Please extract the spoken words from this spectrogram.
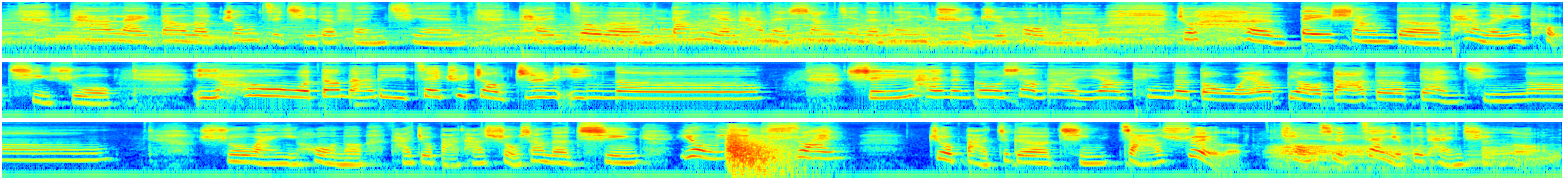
他来到了钟子期的坟前，弹奏了当年他们相见的那一曲之后呢，就很悲伤地叹了一口气，说：“以后我到哪里再去找知音呢？谁还能够像他一样听得懂我要表达的感情呢？”说完以后呢，他就把他手上的琴用力一摔，就把这个琴砸碎了，从此再也不弹琴了。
